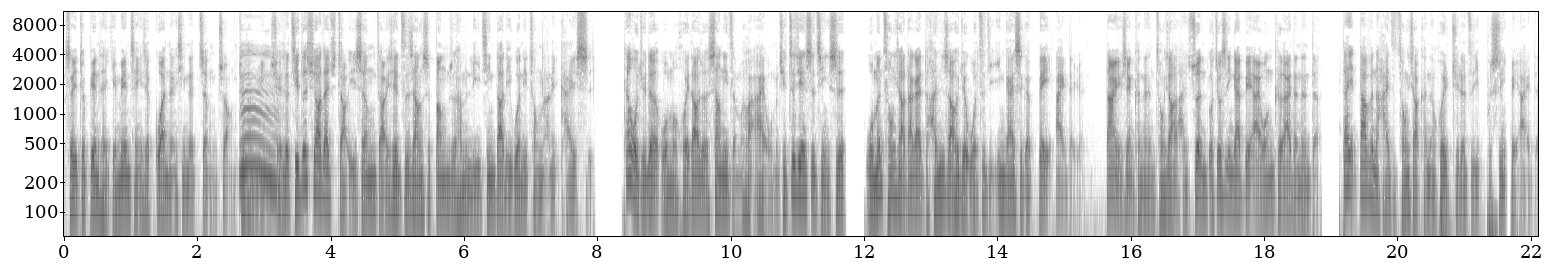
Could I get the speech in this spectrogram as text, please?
所以就变成演变成一些官能性的症状，就很明确。嗯、所以其实都需要再去找医生，找一些咨商是帮助他们厘清到底问题从哪里开始。但我觉得我们回到这上帝怎么会爱我们？其实这件事情是我们从小大概很少会觉得我自己应该是个被爱的人。当然有些人可能从小很顺，我就是应该被爱，我很可爱等等等。但大部分的孩子从小可能会觉得自己不是被爱的。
